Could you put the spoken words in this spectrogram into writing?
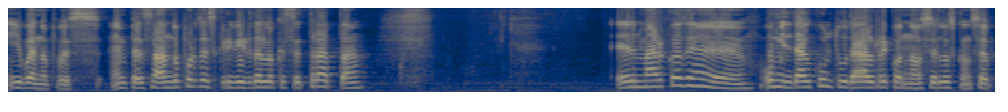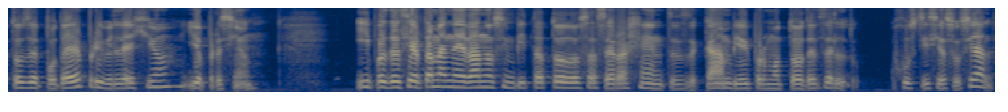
Y bueno, pues empezando por describir de lo que se trata, el marco de humildad cultural reconoce los conceptos de poder, privilegio y opresión. Y pues de cierta manera nos invita a todos a ser agentes de cambio y promotores de justicia social.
